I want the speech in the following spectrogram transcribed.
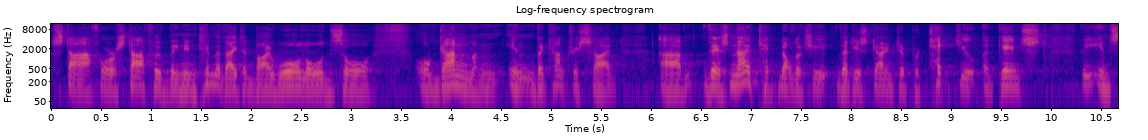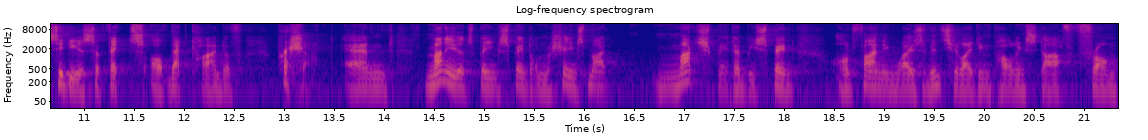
staff or a staff who've been intimidated by warlords or, or gunmen in the countryside, um, there's no technology that is going to protect you against the insidious effects of that kind of pressure. And money that's being spent on machines might much better be spent on finding ways of insulating polling staff from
